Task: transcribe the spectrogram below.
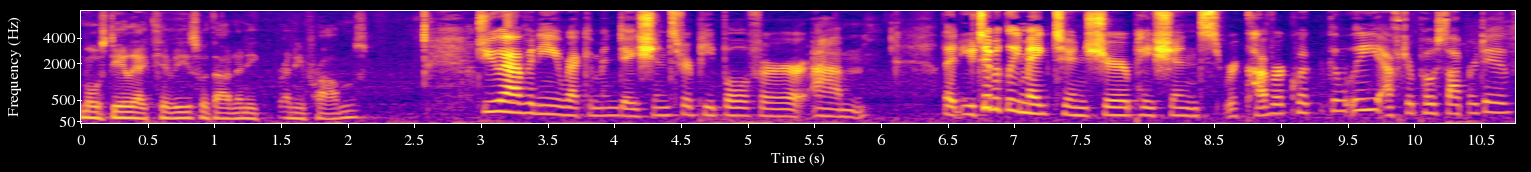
most daily activities without any any problems. Do you have any recommendations for people for um, that you typically make to ensure patients recover quickly after postoperative?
